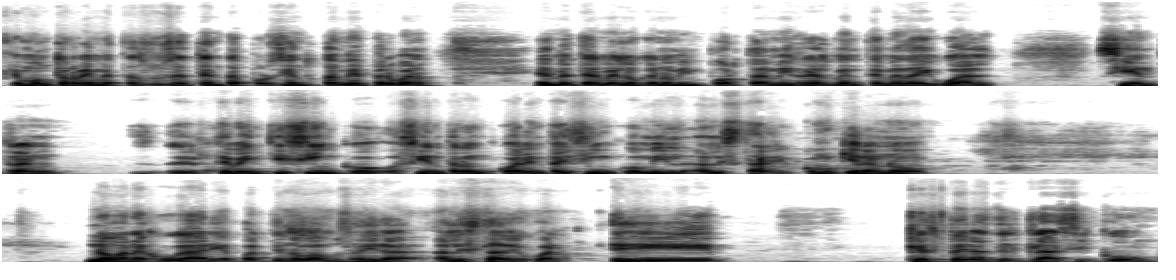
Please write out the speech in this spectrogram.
que Monterrey meta su 70% también, pero bueno, es meterme en lo que no me importa, a mí realmente me da igual si entran este, 25 o si entran 45 mil al estadio, como quiera no. No van a jugar y aparte no vamos a ir al estadio, Juan. Eh, ¿Qué esperas del clásico?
